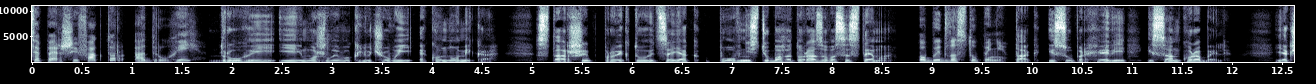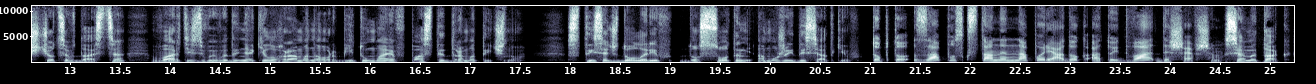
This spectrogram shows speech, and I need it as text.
Це перший фактор, а другий? Другий і, можливо, ключовий – економіка. Starship проєктується як повністю багаторазова система. Обидва ступені. Так, і Суперхеві, і сам корабель. Якщо це вдасться, вартість виведення кілограма на орбіту має впасти драматично. З тисяч доларів до сотень, а може й десятків. Тобто запуск стане на порядок, а то й два дешевшим. Саме так.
